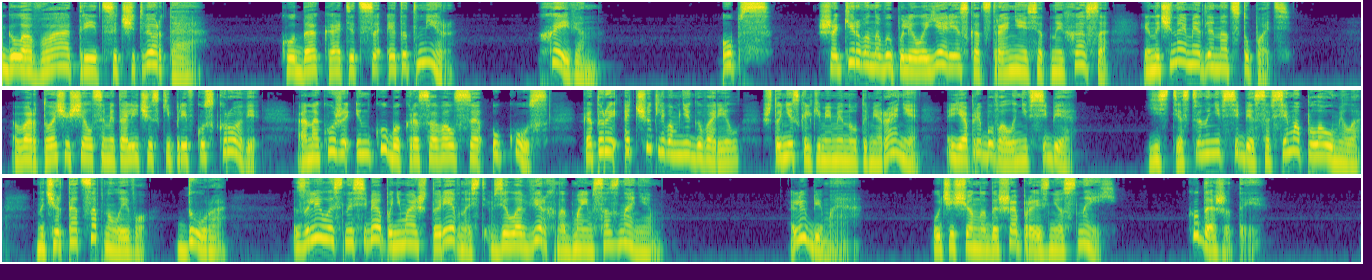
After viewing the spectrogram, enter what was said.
Глава 34. Куда катится этот мир? Хейвен. Упс. Шокированно выпалила я, резко отстраняясь от Нейхаса и начиная медленно отступать. Во рту ощущался металлический привкус крови, а на коже инкуба красовался укус, который отчетливо мне говорил, что несколькими минутами ранее я пребывала не в себе. Естественно, не в себе, совсем ополоумела, на черта цапнула его. Дура. Злилась на себя, понимая, что ревность взяла верх над моим сознанием. «Любимая», — учащенно дыша произнес Ней, — «куда же ты?»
